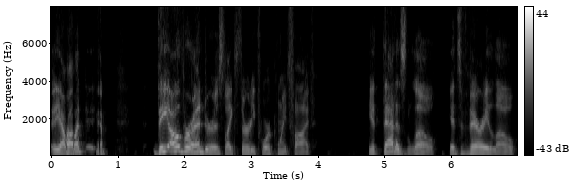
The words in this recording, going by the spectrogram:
yeah, uh, what yeah. the over under is like thirty four point five. It that is low. It's very low.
